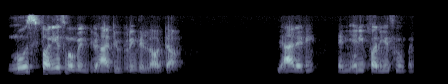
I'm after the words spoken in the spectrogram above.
most funniest moment you had during the lockdown? You had any any any funniest moment?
